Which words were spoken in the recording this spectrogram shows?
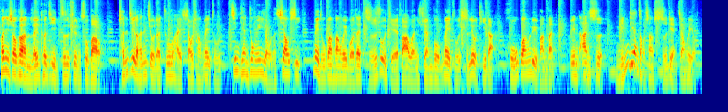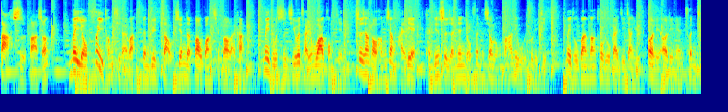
欢迎收看雷科技资讯速报。沉寂了很久的珠海小厂魅族，今天终于有了消息。魅族官方微博在植树节发文宣布，魅族十六 T 的湖光绿版本，并暗示明天早上十点将会有大事发生。魅友沸腾起来吧！根据早先的曝光情报来看，魅族十七会采用挖孔屏，摄像头横向排列，肯定是人人有份的骁龙八六五处理器。魅族官方透露，该机将于二零二零年春季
